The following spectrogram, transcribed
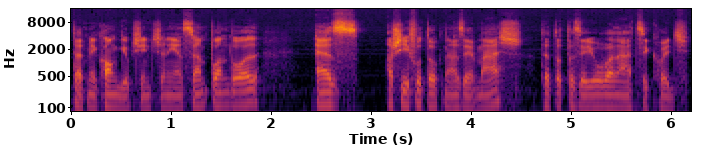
Tehát még hangjuk sincsen ilyen szempontból. Ez a sífutóknál azért más, tehát ott azért jóval látszik, hogy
